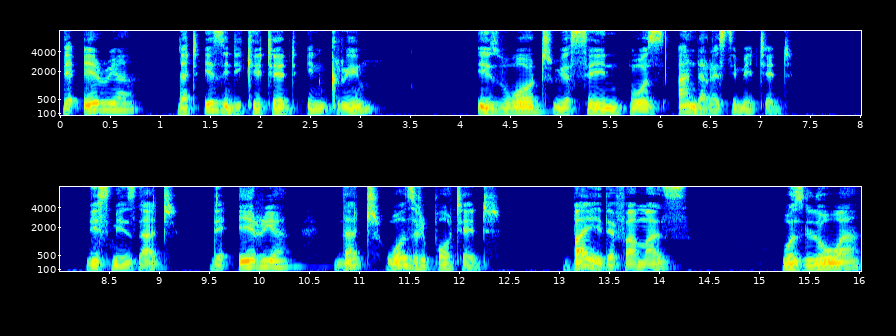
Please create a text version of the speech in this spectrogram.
the area that is indicated in green is what we are saying was underestimated. This means that the area that was reported by the farmers was lower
